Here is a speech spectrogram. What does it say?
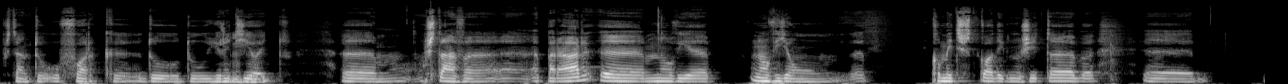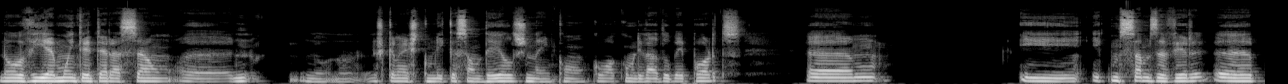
portanto o fork do, do Unity uhum. 8, estava a parar, não havia, não haviam uh, commits de código no GitHub, uh, não havia muita interação uh, no, no, nos canais de comunicação deles, nem com, com a comunidade do Bayports. Um, e, e começamos a ver uh,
